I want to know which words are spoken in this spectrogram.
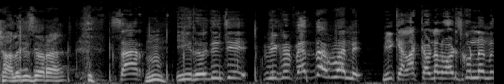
చాలా చూసావరా? సార్ ఈ రోజు నుంచి మీకు పెద్ద అమ్మాన్ని మీకు ఎలా కండాలు పడుచుకున్నాను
